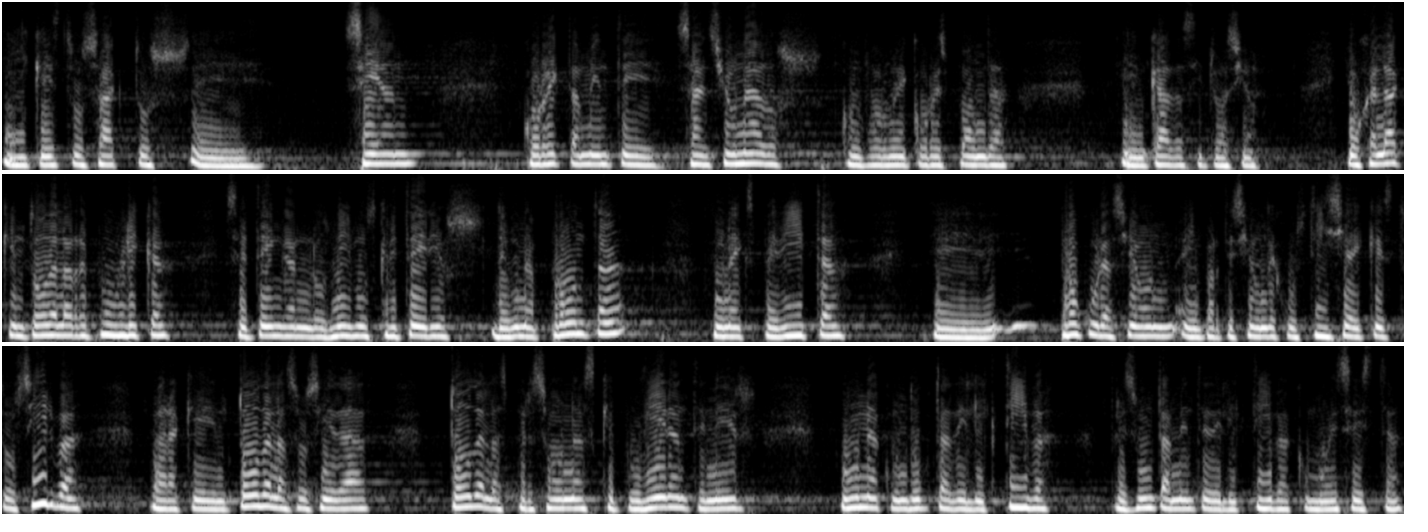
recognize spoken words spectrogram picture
y que estos actos eh, sean correctamente sancionados conforme corresponda en cada situación. Y ojalá que en toda la República se tengan los mismos criterios de una pronta, de una expedita eh, procuración e impartición de justicia y que esto sirva para que en toda la sociedad todas las personas que pudieran tener una conducta delictiva, presuntamente delictiva como es esta,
